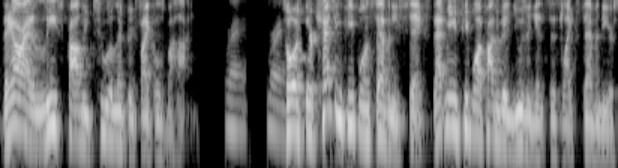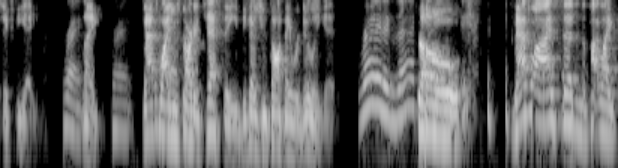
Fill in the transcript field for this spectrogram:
they are at least probably two Olympic cycles behind. Right. Right. So if they're catching people in 76, that means people have probably been using it since like 70 or 68. right. Like right. that's why you started testing because you thought they were doing it. Right. Exactly. So that's why I said in the pod, like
